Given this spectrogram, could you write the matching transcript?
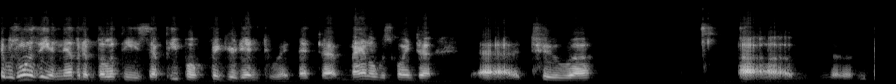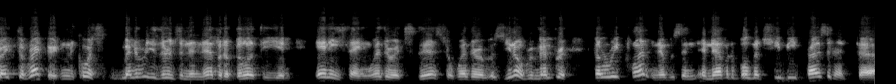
It was one of the inevitabilities that people figured into it that uh, Mantle was going to uh, to break the record. And of course, whenever there's an inevitability in anything, whether it's this or whether it was, you know, remember Hillary Clinton, it was inevitable that she be president. Uh,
